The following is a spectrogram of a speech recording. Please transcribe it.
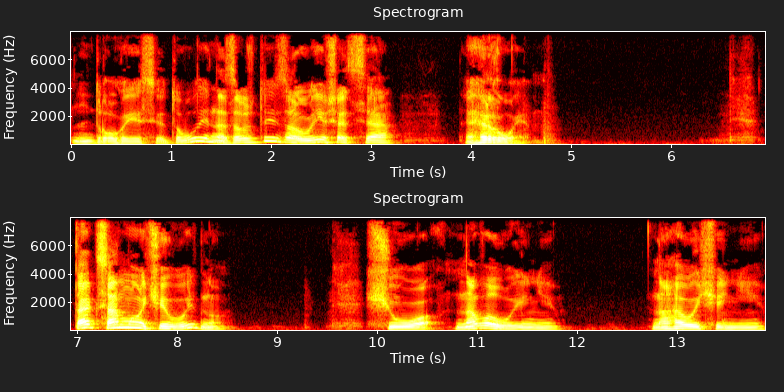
Другої світової назавжди залишаться героями. Так само очевидно, що на Волині, на Галичині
